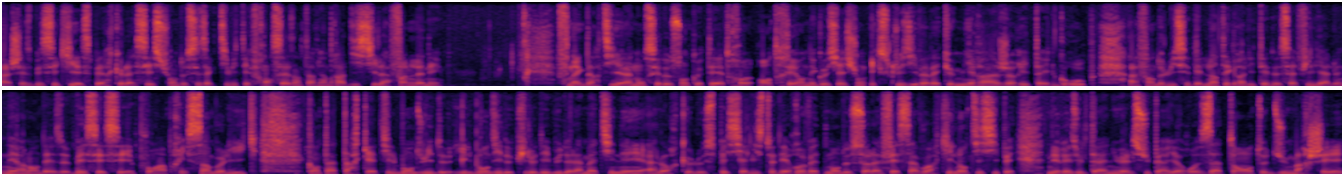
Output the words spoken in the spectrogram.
HSBC qui espère que la cession de ses activités française interviendra d'ici la fin de l'année. Fnac Darty a annoncé de son côté être entré en négociation exclusive avec Mirage Retail Group afin de lui céder l'intégralité de sa filiale néerlandaise BCC pour un prix symbolique. Quant à Target, il bondit, depuis le début de la matinée alors que le spécialiste des revêtements de sol a fait savoir qu'il anticipait des résultats annuels supérieurs aux attentes du marché.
